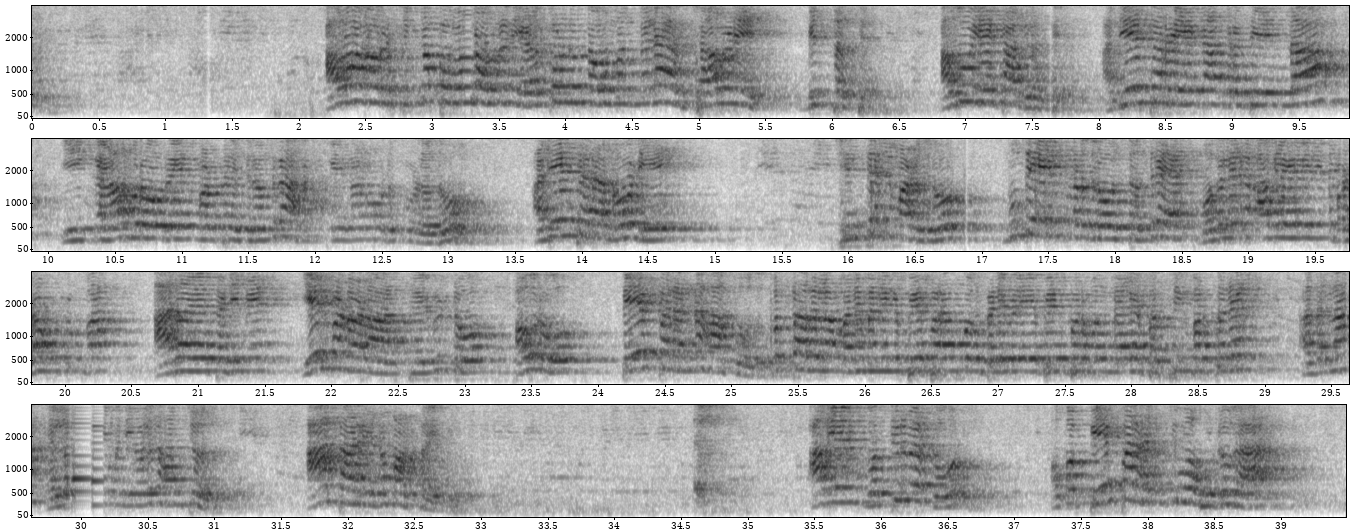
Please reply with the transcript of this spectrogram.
ಅವಾಗ ಅವ್ರ ಚಿಕ್ಕಪ್ಪ ಬಂದು ಅವ್ರನ್ನ ಎಳ್ಕೊಂಡು ಮೇಲೆ ಅದು ಚಾವಣಿ ಬಿತ್ತಂತೆ. ಅದು ಏಕಾಗ್ರತೆ. ಅದೇ ತರ ಏಕಾಗ್ರತೆಯಿಂದ ಈ ಕಲಾಮರವರು ಏನ್ ಮಾಡ್ತಾ ಇದ್ರು ಅಂದ್ರೆ ಹಕ್ಕಿನ ನೋಡಿಕೊಳ್ಳೋದು ಅದೇ ತರ ನೋಡಿ ಚಿಂತನೆ ಮಾಡಿದ್ರು. ಮುಂದೆ ಏನ್ ಮಾಡಿದ್ರು ಅಂತಂದ್ರೆ ಮೊದಲೇ ಆಗ್ಲೇ ಹೇಳಿದ್ದೀನಿ, ಬಡ ಕುಟುಂಬ, ಆದಾಯ ಕಡಿಮೆ, ಏನ್ ಮಾಡೋಣ ಅಂತ ಹೇಳ್ಬಿಟ್ಟು ಅವರು ಪೇಪರ್ ಅನ್ನ ಹಾಕೋದು ಗೊತ್ತಾಗಲ್ಲ, ಮನೆ ಮನೆಗೆ ಪೇಪರ್ ಹಾಕೋದು, ಬೆಳೆ ಬೆಳಿಗ್ಗೆ ಪೇಪರ್ ಬಂದ್ಮೇಲೆ ಬಸ್ಸಿಗೆ ಬರ್ತದೆ, ಅದನ್ನ ಎಲ್ಲ ಮನೆ ಮನೆಯೊಳಗೆ ಹಂಚೋದು. ಆ ಕಾರ್ಯನ ಮಾಡ್ತಾ ಇದ್ರು. ಆಗ್ಲೇ ನಿಮ್ಗೆ ಗೊತ್ತಿರ್ಬೇಕು, ಒಬ್ಬ ಪೇಪರ್ ಹಂಚುವ ಹುಡುಗ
